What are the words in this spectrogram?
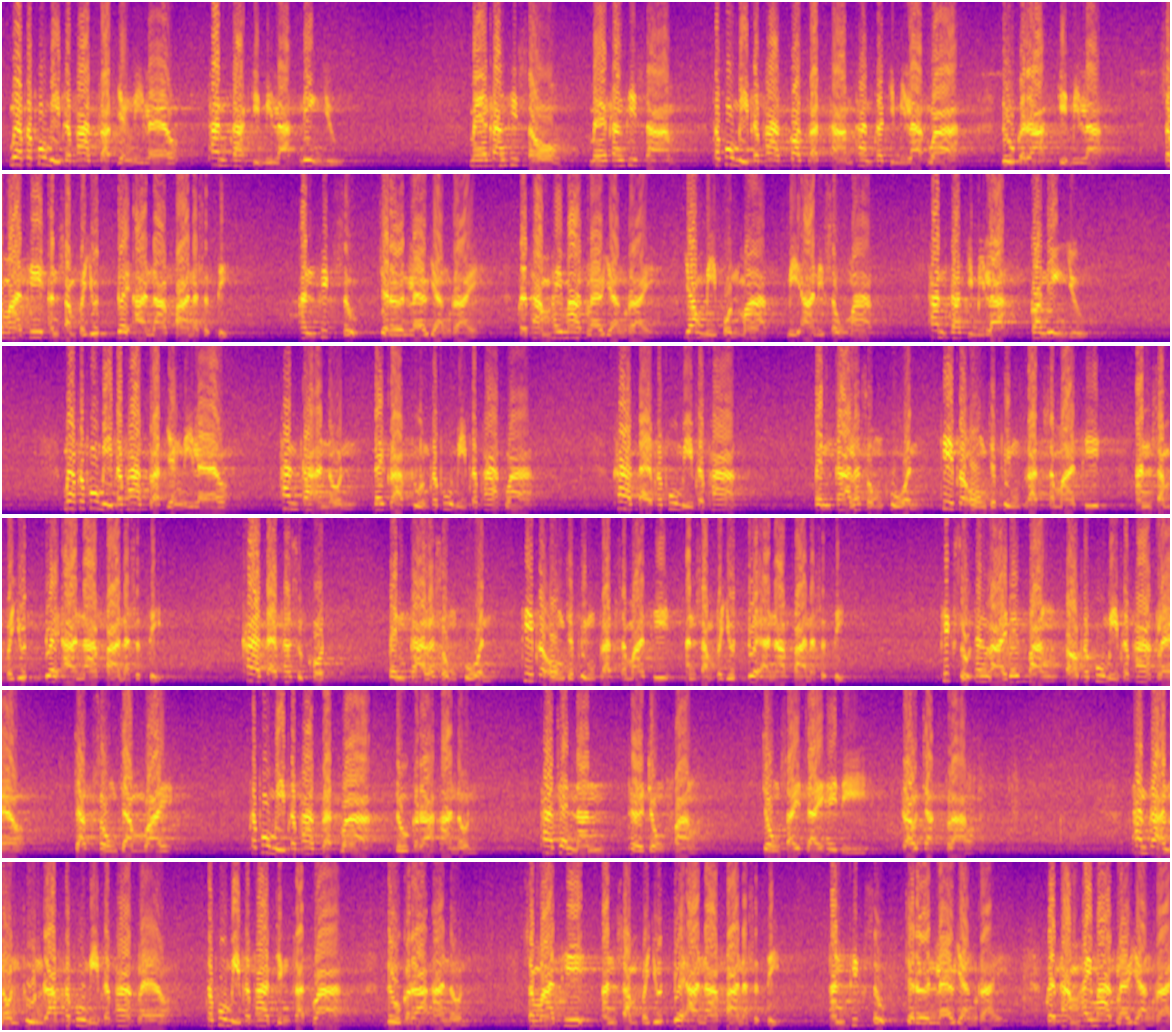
เมื่อพระผู้มีพระภาคตรัสอย่างนี้แล้ว ท่านพระกิมิละนิ่งอยู่ แม้ครั้งที่สอง แม้ครั้งที่สามพระผู้มีพระภาคก็ตรัสถามท่านพระกิมิละว่า ดูกระกิมิละ สมาธิอันสัมปยุทธ์ด้วยอาณาปานสติ อันภิกษุเจริญแล้วอย่างไร กระทำให้มากแล้วอย่างไร ย่อมมีผลมาก มีอานิสงส์มาก ท่านพระกิมิละก็นิ่งอยู่ เมื่อพระผู้มีพระภาคตรัสอย่างนี้แล้ว ท่านพระอานนท์ได้กราบทูลพระผู้มีพระภาคว่าข้าแต่พระผู้มีพระภาค เป็นกาลสมควรที่พระองค์จะพึงตรัสสมาธิ อันสัมปยุทธ์ด้วยอาณาปานสติข้าแต่พระสุคต เป็นกาลสมควรที่พระองค์จะพึงตรัสสมาธิอันสัมปยุทธ์ด้วยอนาปานสติ ภิกษุทั้งหลายได้ฟังต่อพระผู้มีพระภาคแล้วจักทรงจำไว้ พระผู้มีพระภาคตรัสว่าดูกระอานนท์ถ้าเช่นนั้น เธอจงฟัง จงใส่ใจให้ดี เราจักกล่าวท่านพระอานนท์ทูลรับพระผู้มีพระภาคแล้ว พระผู้มีพระภาคจึงตรัสว่า ดูกระอานนท์สมาธิอันสัมปยุตด้วยอาณาปานสติ อันภิกษุเจริญแล้วอย่างไร กระทำให้มากแล้วอย่างไร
